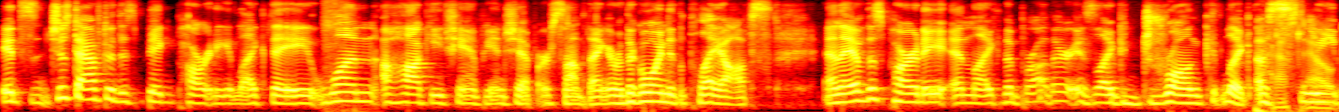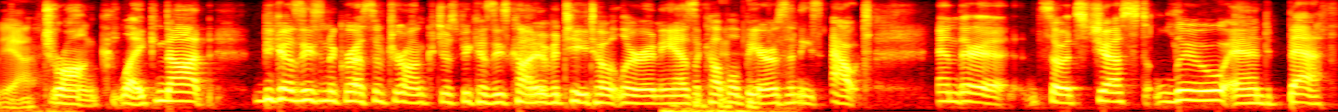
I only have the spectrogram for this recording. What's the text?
it's just after this big party, like they won a hockey championship or something, or they're going to the playoffs, and they have this party, and like the brother is like drunk, like passed out, asleep, yeah drunk, like not because he's an aggressive drunk, just because he's kind of a teetotaler and he has a couple beers and he's out. And there, so it's just Lou and Beth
